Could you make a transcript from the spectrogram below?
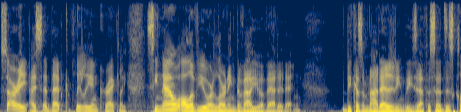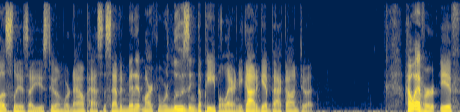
Sorry, I said that completely incorrectly. See, now all of you are learning the value of editing because I'm not editing these episodes as closely as I used to, and we're now past the seven minute mark and we're losing the people Aaron. you got to get back onto it. However, if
